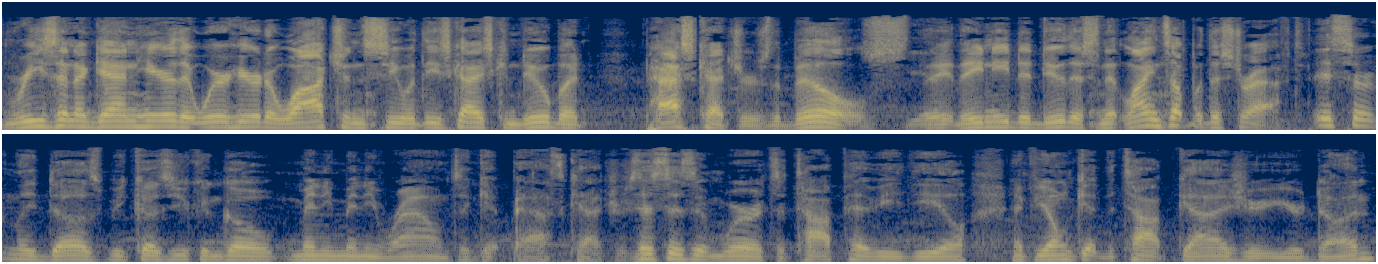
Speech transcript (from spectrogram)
reason again here that we're here to watch and see what these guys can do. But pass catchers, the Bills, they, they need to do this, and it lines up with this draft. It certainly does because you can go many, many rounds to get pass catchers. This isn't where it's a top heavy deal. If you don't get the top guys, you're, you're done.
